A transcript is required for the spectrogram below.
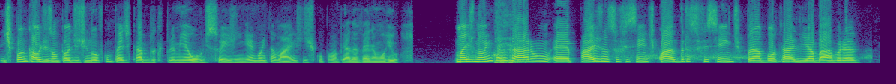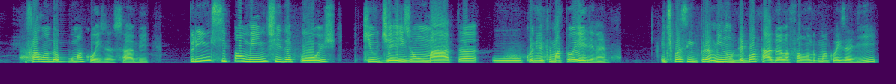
espancar o Jason Todd de novo com o pé de cabra, que pra mim é old isso aí, ninguém aguenta mais. Desculpa, uma piada velha morreu. Mas não encontraram é, página suficiente, quadro suficiente para botar ali a Bárbara falando alguma coisa, sabe? Principalmente depois que o Jason mata o Coringa que matou ele, né? E tipo assim, pra mim não ter botado ela falando alguma coisa ali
